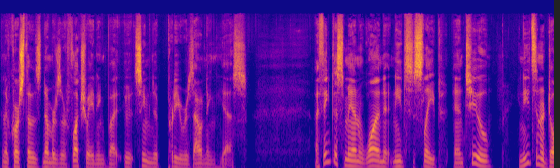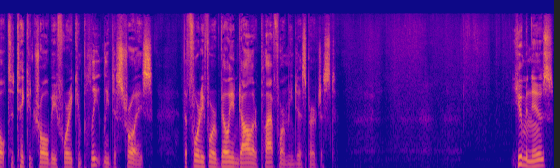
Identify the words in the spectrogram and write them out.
And of course, those numbers are fluctuating, but it seemed a pretty resounding yes. I think this man, one, needs to sleep, and two, needs an adult to take control before he completely destroys the $44 billion platform he just purchased. Human news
